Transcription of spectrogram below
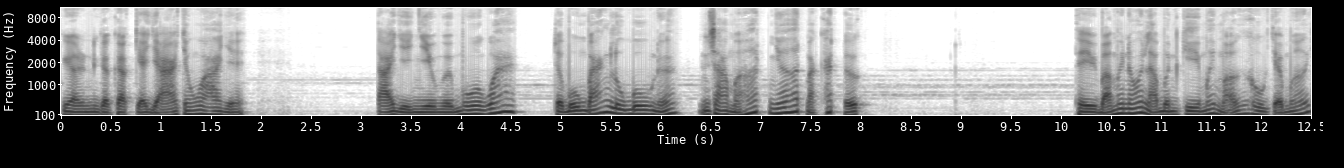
gật gật dạ dạ cho qua vậy. Tại vì nhiều người mua quá, Rồi buôn bán lu bu nữa, Sao mà hết nhớ hết mặt khách được? Thì bà mới nói là bên kia mới mở cái khu chợ mới,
